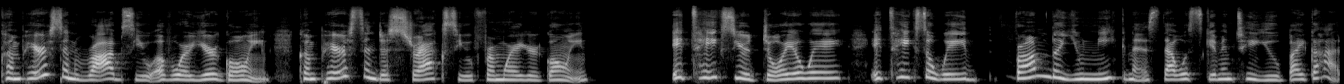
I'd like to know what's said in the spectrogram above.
Comparison robs you of where you're going. Comparison distracts you from where you're going. It takes your joy away. It takes away from the uniqueness that was given to you by God.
